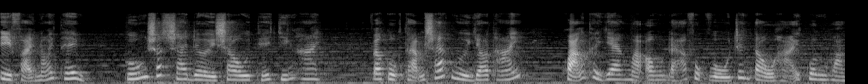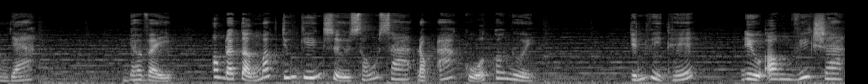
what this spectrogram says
thì phải nói thêm cuốn sách ra đời sau Thế chiến II và cuộc thảm sát người Do Thái, khoảng thời gian mà ông đã phục vụ trên tàu hải quân hoàng gia. Do vậy, ông đã tận mắt chứng kiến sự xấu xa độc ác của con người. Chính vì thế, điều ông viết ra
